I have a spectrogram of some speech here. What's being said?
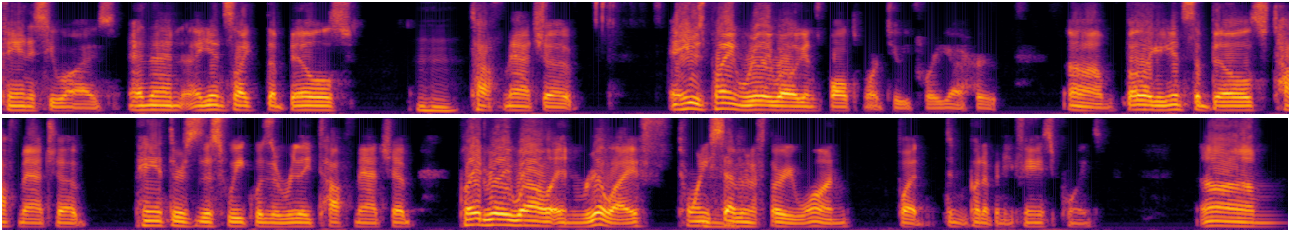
fantasy wise. And then against like the Bills, Mhm. tough matchup, and he was playing really well against Baltimore too before he got hurt. Um, but like against the Bills, tough matchup. Panthers this week was a really tough matchup. Played really well in real life, twenty seven of thirty one, but didn't put up any fantasy points. Um,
